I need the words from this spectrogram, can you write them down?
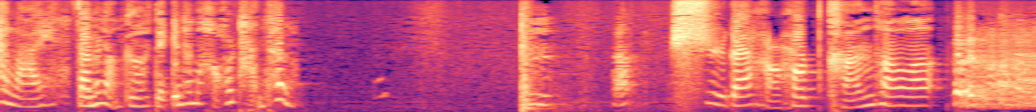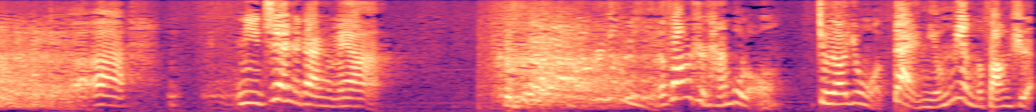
看来咱们两个得跟他们好好谈谈了。嗯，啊，是该好好谈谈了。呃呃，你这是干什么呀？要是用你的方式谈不拢，就要用我戴明明的方式。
